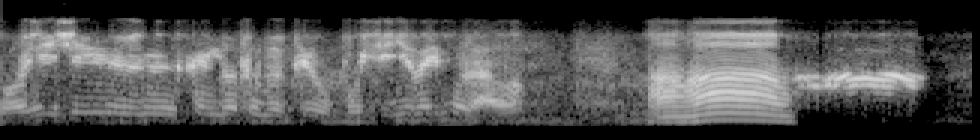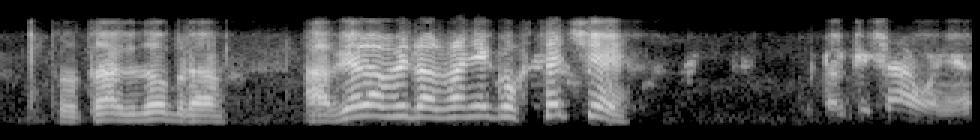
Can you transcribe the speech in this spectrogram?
wozić i z kręgosłup do tyłu później nie będzie bolało. Aha, to tak, dobra. A wiele wyda za niego chcecie? Tam pisało, nie?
